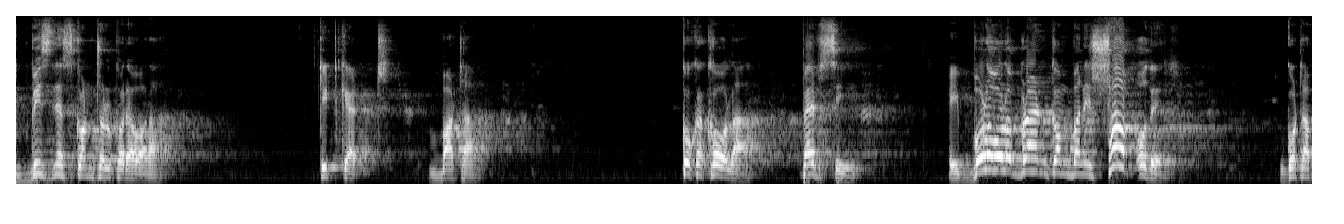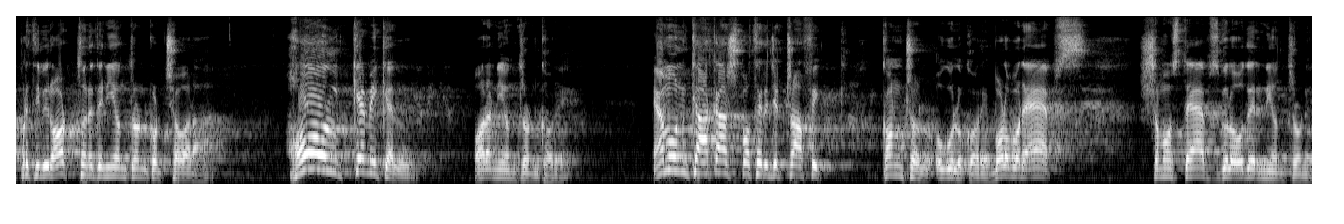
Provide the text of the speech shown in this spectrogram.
বিজনেস কন্ট্রোল করে ওরা। KitKat Bata Coca Cola Pepsi এই বড় বড় ব্র্যান্ড কোম্পানি সব ওদের। গোটা পৃথিবীর অর্থনীতি নিয়ন্ত্রণ করছে ওরা। হোল কেমিক্যাল ওরা নিয়ন্ত্রণ করে। এমনকি আকাশ পথের যে ট্রাফিক কন্ট্রোল ওগুলো করে। বড় বড় অ্যাপস সমস্ত অ্যাপসগুলো ওদের নিয়ন্ত্রণে।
